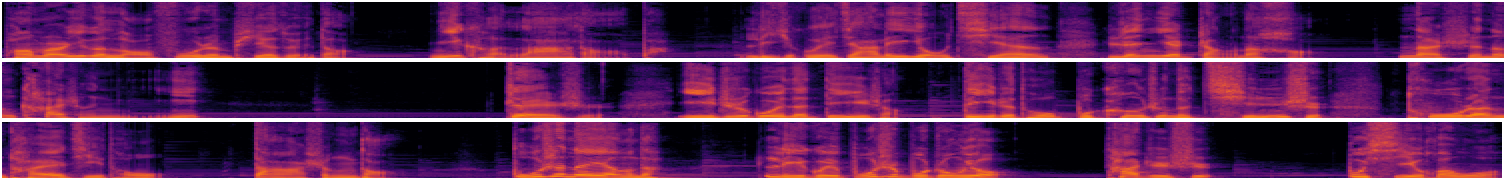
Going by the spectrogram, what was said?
旁边一个老妇人撇嘴道：“你可拉倒吧，李贵家里有钱，人也长得好，那是能看上你。”这时，一直跪在地上。低着头不吭声的秦氏突然抬起头，大声道：“不是那样的，李贵不是不中用，他只是不喜欢我。”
